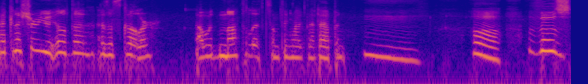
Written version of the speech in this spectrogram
I can assure you, Hilda, as a scholar, I would not let something like that happen. Hmm. Ah, those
